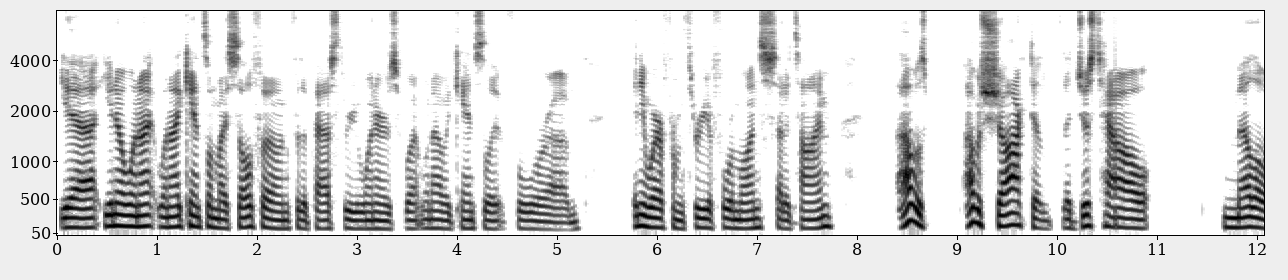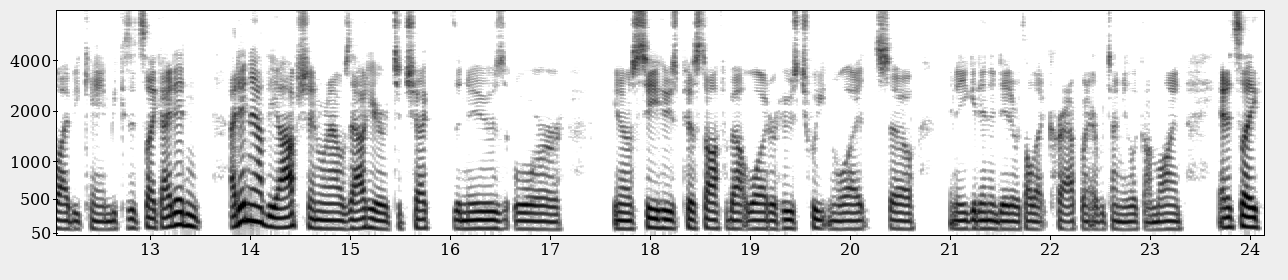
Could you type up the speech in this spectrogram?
Yeah, you know when I when I canceled my cell phone for the past three winters, when, when I would cancel it for um, anywhere from three to four months at a time, I was I was shocked at, at just how mellow I became because it's like I didn't I didn't have the option when I was out here to check the news or you know see who's pissed off about what or who's tweeting what. So you know you get inundated with all that crap when every time you look online, and it's like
